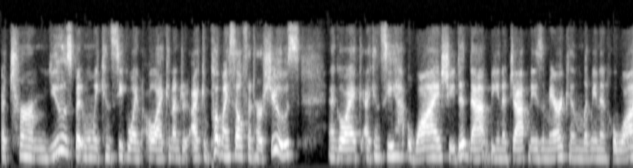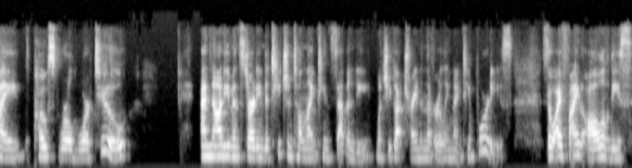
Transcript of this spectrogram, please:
a term used, but when we can see going, oh, I can under, I can put myself in her shoes and go, I, I can see how, why she did that being a Japanese American living in Hawaii post World War II and not even starting to teach until 1970 when she got trained in the early 1940s. So I find all of these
